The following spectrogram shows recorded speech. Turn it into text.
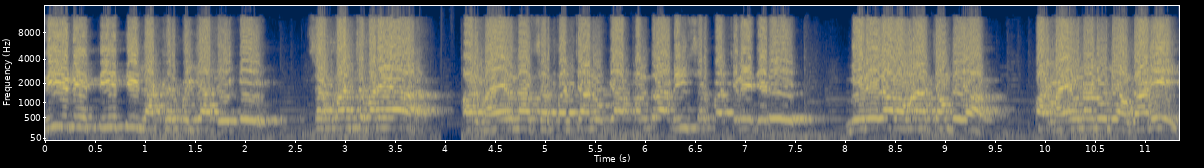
20 20 30 30 ਲੱਖ ਰੁਪਈਆ ਦੇ ਕੇ ਸਰਪੰਚ ਬਣਿਆ ਔਰ ਮੈਂ ਉਹਨਾਂ ਸਰਪੰਚਾਂ ਨੂੰ ਕਿਹਾ 15 20 ਸਰਪੰਚ ਨੇ ਜਿਹੜੇ ਮੇਰੇ ਨਾਲ ਆਉਣਾ ਚਾਹੁੰਦੇ ਆ, ਪਰ ਮੈਂ ਉਹਨਾਂ ਨੂੰ ਲਿਆਉਂਦਾ ਨਹੀਂ।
